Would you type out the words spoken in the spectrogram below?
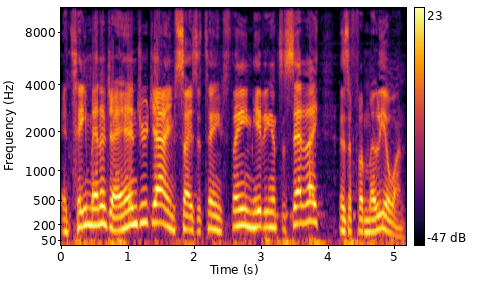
And team manager Andrew James says the team's theme heading into Saturday is a familiar one.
